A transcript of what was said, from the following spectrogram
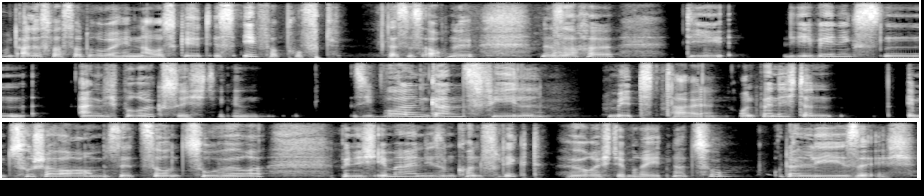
Und alles, was darüber hinausgeht, ist eh verpufft. Das ist auch eine, eine Sache, die die wenigsten eigentlich berücksichtigen. Sie wollen ganz viel mitteilen. Und wenn ich dann im Zuschauerraum sitze und zuhöre, bin ich immer in diesem Konflikt, höre ich dem Redner zu oder lese ich?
